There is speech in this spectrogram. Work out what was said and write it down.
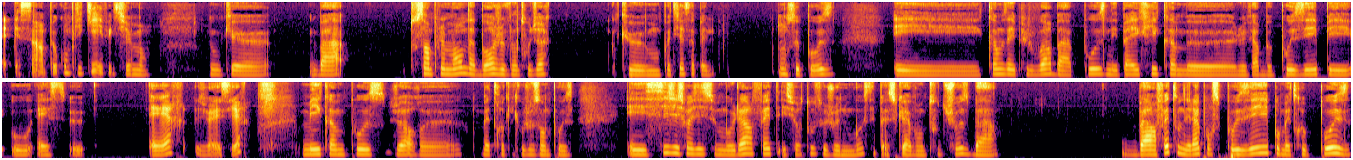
Eh, C'est un peu compliqué effectivement. Donc bah tout simplement d'abord je veux introduire que mon podcast s'appelle On se pose. Et comme vous avez pu le voir, bah, pause n'est pas écrit comme euh, le verbe poser, P-O-S-E-R, je vais essayer, mais comme pause, genre euh, mettre quelque chose en pause. Et si j'ai choisi ce mot-là, en fait, et surtout ce jeu de mots, c'est parce qu'avant toute chose, bah, bah, en fait, on est là pour se poser, pour mettre pause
